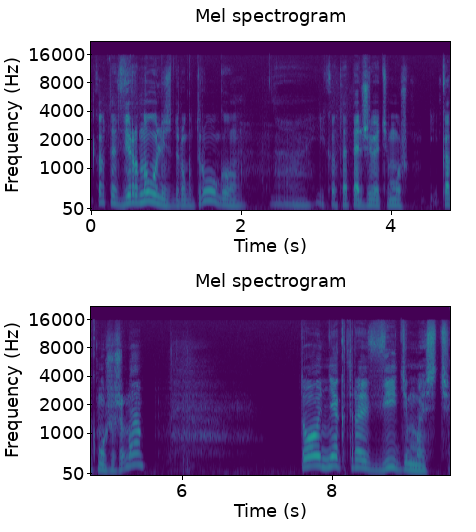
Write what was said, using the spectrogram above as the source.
как-то вернулись друг к другу, а, и как-то опять живете муж, как муж и жена, то некоторая видимость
